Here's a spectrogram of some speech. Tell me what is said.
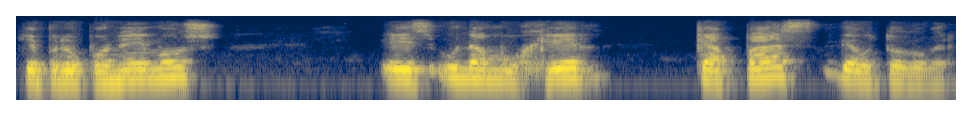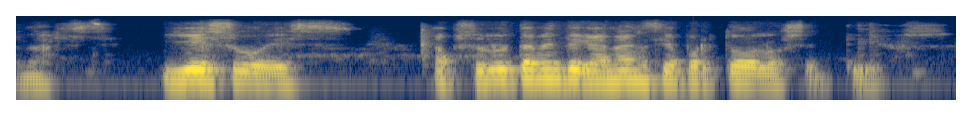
que proponemos es una mujer capaz de autogobernarse. Y eso es absolutamente ganancia por todos los sentidos.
